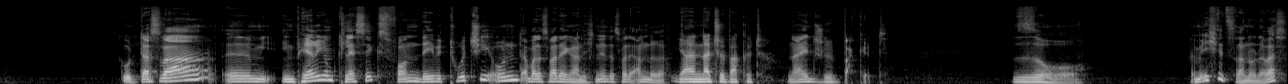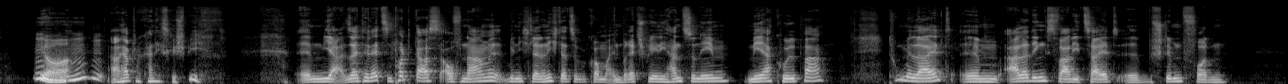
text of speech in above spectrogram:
Gut, das war ähm, Imperium Classics von David Turci und, aber das war der gar nicht, ne? Das war der andere. Ja, Nigel Bucket. Nigel Bucket. So. Dann bin ich jetzt dran, oder was? Ja, Aber ich habe doch gar nichts gespielt. Ähm, ja, seit der letzten Podcast-Aufnahme bin ich leider nicht dazu gekommen, ein Brettspiel in die Hand zu nehmen. Mea culpa. Tut mir leid. Ähm, allerdings war die Zeit äh, bestimmt von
